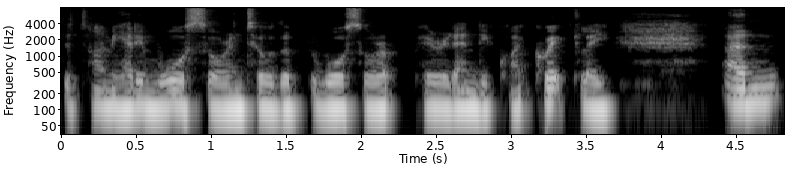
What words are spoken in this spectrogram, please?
the time he had in Warsaw until the, the Warsaw period ended quite quickly. Um,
